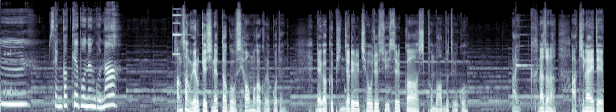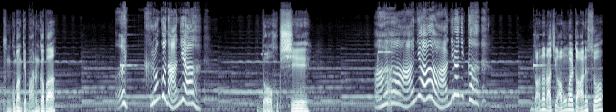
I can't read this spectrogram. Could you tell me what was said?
음, 생각해 보는구나. 항상 외롭게 지냈다고 새엄마가 그랬거든. 내가 그 빈자리를 채워줄 수 있을까 싶은 마음도 들고. 아이, 그나저나 아키나에 대해 궁금한 게 많은가 봐. 그런 건 아니야. 너 혹시 아, 아니야. 아니라니까. 나는 아직 아무 말도 안 했어.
